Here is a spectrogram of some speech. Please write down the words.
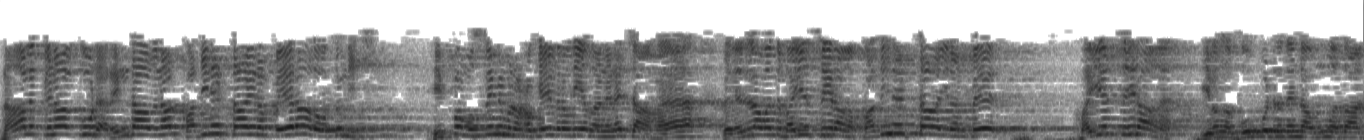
நாளுக்கு நாள் கூட ரெண்டாவது நாள் பதினெட்டாயிரம் பேரா அதை ஒத்துந்துச்சு. இப்ப முஸ்லிம் நினைச்சாங்க எல்லாம் வந்து பைய செய்யறாங்க பதினெட்டாயிரம் பேர் பைய செய்யறாங்க இவங்க கூப்பிடுறது உண்மைதான்.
